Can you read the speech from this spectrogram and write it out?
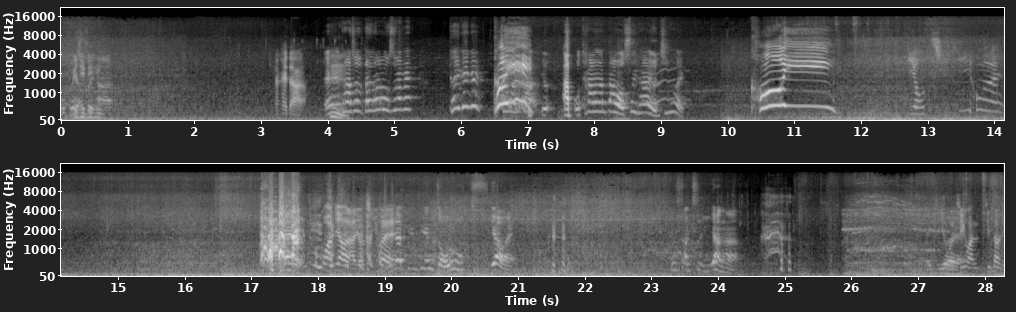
我不想睡他。他开大了。哎、嗯他这他他老师那边，可以可以可以可以，有啊我他让到我睡他有机会。可以，有机会。哎、怎么挂掉了？有机我会。在边边走路死掉哎、跟上次一样啊。没机会听完听到你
